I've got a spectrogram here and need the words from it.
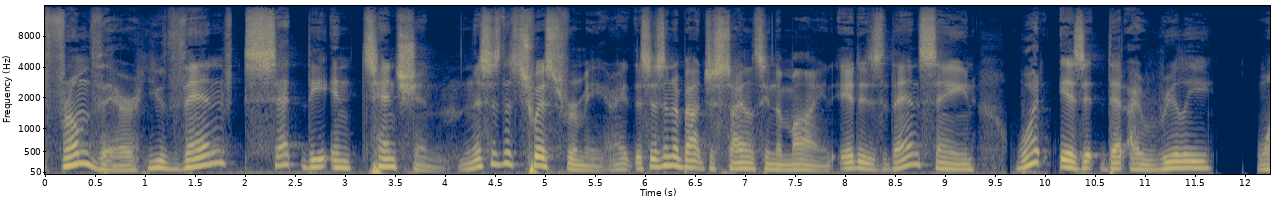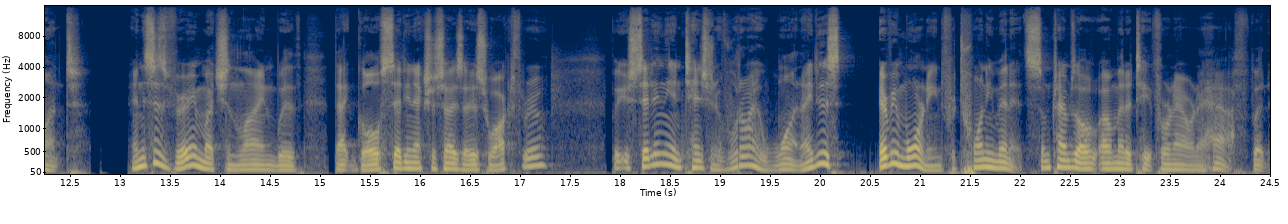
from there, you then set the intention. And this is the twist for me, right? This isn't about just silencing the mind. It is then saying, what is it that I really want? And this is very much in line with that goal setting exercise I just walked through. But you're setting the intention of what do I want? I do this every morning for 20 minutes. Sometimes I'll, I'll meditate for an hour and a half, but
